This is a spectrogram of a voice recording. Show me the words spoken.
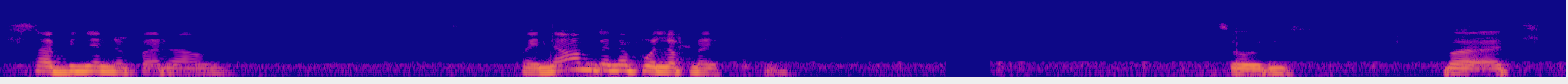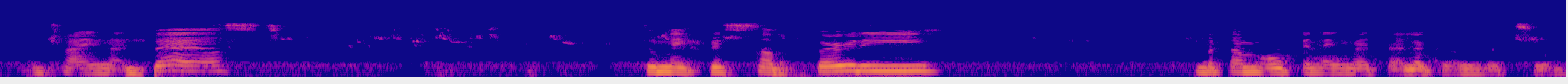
sabi niya na parang, wait, now I'm gonna pull up my phone. Sorry. But, I'm trying my best to make this sub 30. But I'm opening my Telegram, that's why.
